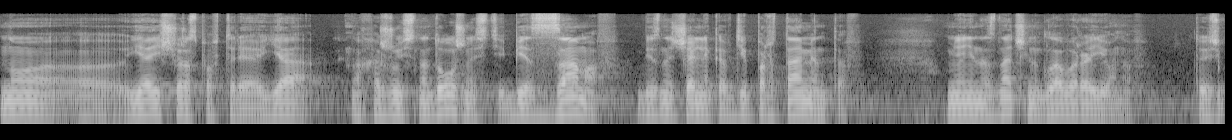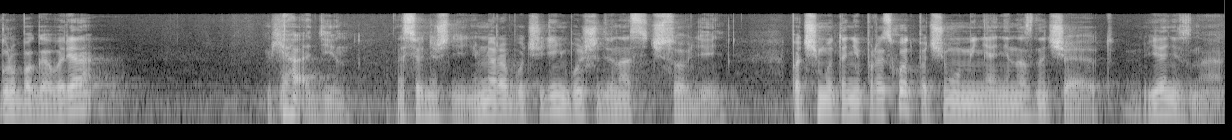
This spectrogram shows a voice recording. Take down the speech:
но э, я еще раз повторяю, я нахожусь на должности без замов, без начальников департаментов. У меня не назначены главы районов. То есть, грубо говоря, я один на сегодняшний день. У меня рабочий день больше 12 часов в день. Почему это не происходит, почему меня не назначают, я не знаю.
